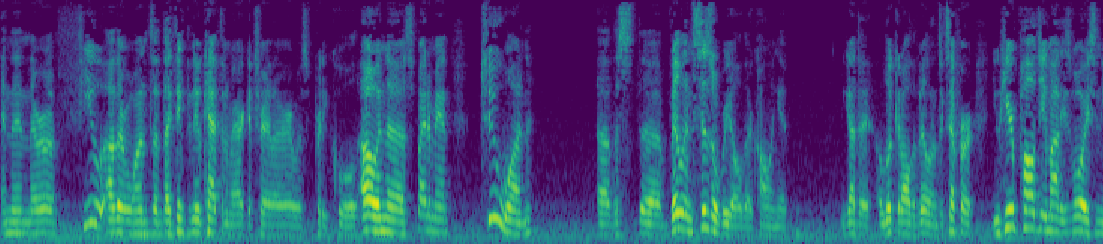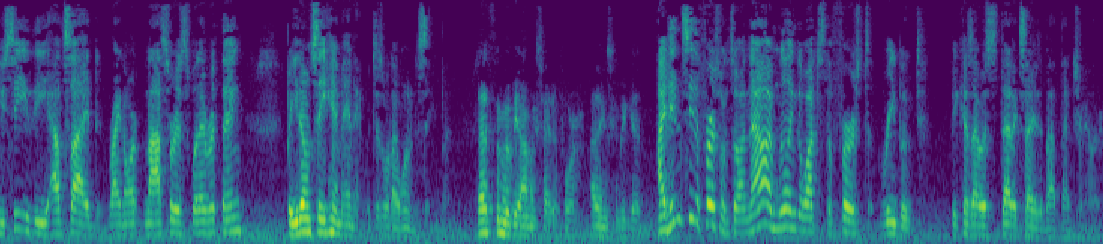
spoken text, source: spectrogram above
and then there were a few other ones. I think the new Captain America trailer was pretty cool. Oh, and the Spider-Man Two one. Uh, the the villain sizzle reel they're calling it. You got to look at all the villains, except for you hear Paul Giamatti's voice and you see the outside rhinoceros whatever thing, but you don't see him in it, which is what I wanted to see. But That's the movie I'm excited for. I think it's gonna be good. I didn't see the first one, so now I'm willing to watch the first reboot because I was that excited about that trailer.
